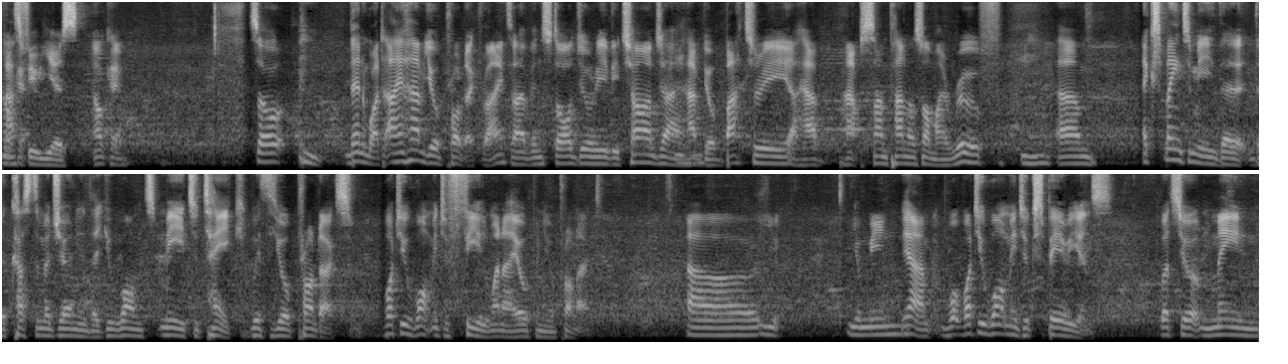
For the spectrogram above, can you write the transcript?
last okay. few years. Okay. So then what? I have your product, right? I've installed your EV charger, I mm-hmm. have your battery, I have perhaps some panels on my roof. Mm-hmm. Um, explain to me the, the customer journey that you want me to take with your products. What do you want me to feel when I open your product? Uh, you, you mean? Yeah, what, what do you want me to experience? What's your main,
